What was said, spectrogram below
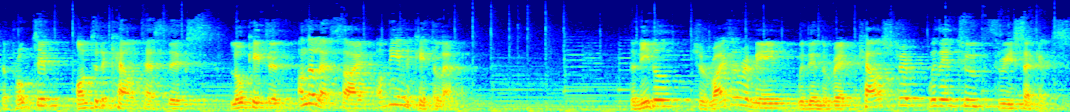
the probe tip onto the cal test disc located on the left side of the indicator lamp. The needle should rise and remain within the red cal strip within 2 to 3 seconds.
